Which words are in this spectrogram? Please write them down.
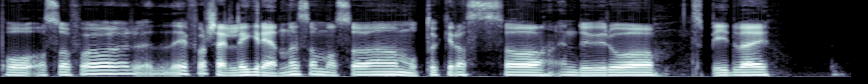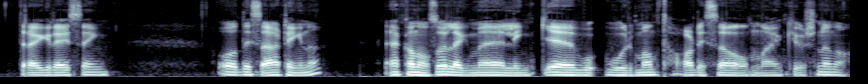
På, også for de forskjellige grenene, som også motocross og enduro og speedway dragracing og disse her tingene. Jeg kan også legge med link hvor man tar disse online-kursene, da.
